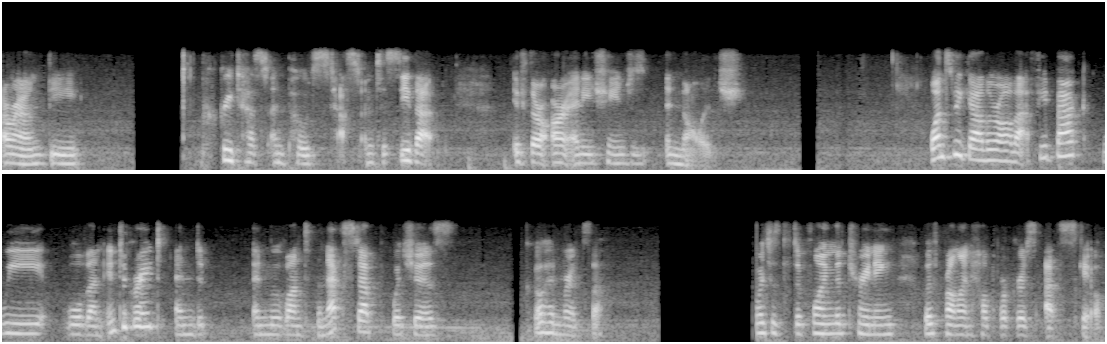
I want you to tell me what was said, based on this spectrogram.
around the pre-test and post-test, and to see that if there are any changes in knowledge. Once we gather all that feedback, we will then integrate and, and move on to the next step, which is, go ahead, Maritza, which is deploying the training with frontline health workers at scale.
